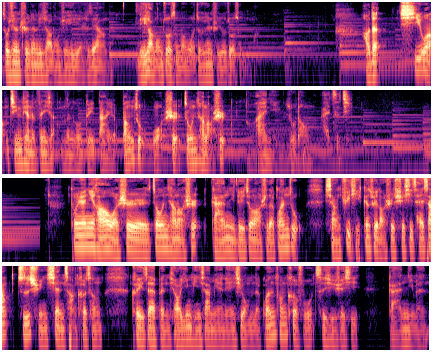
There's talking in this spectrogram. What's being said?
周星驰跟李小龙学习也是这样的。李小龙做什么，我周星驰就做什么嘛。好的，希望今天的分享能够对大家有帮助。我是周文强老师，爱你如同爱自己。同学你好，我是周文强老师，感恩你对周老师的关注。想具体跟随老师学习财商，咨询现场课程，可以在本条音频下面联系我们的官方客服，持续学习。感恩你们。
